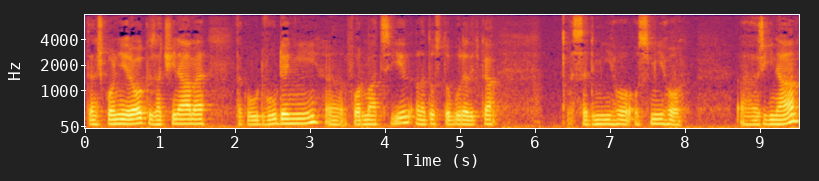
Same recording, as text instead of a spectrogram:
ten školní rok začínáme takovou dvoudenní eh, formací. Letos to bude teďka 7. 8. října,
